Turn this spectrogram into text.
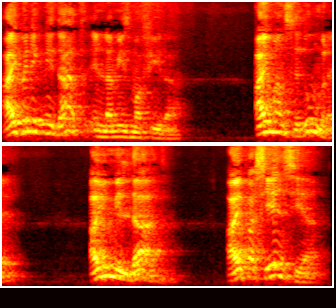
Hay benignidad en la misma fila. Hay mansedumbre, hay humildad, hay paciencia.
